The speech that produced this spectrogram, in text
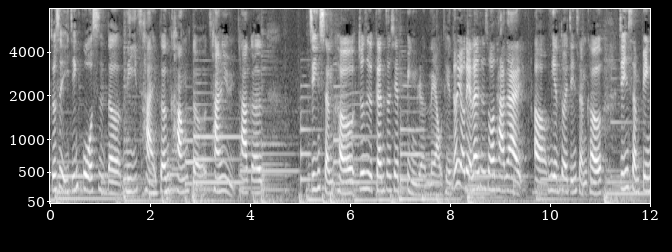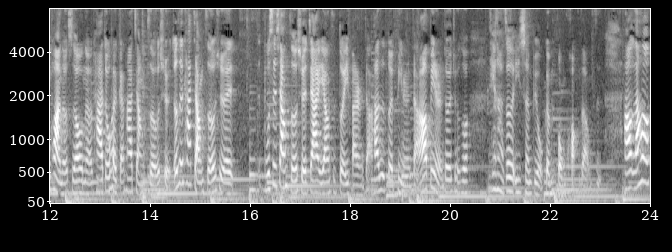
就是已经过世的尼采跟康德参与他跟精神科，就是跟这些病人聊天，就有点类似说他在呃面对精神科精神病患的时候呢，他就会跟他讲哲学，就是他讲哲学。不是像哲学家一样是对一般人讲，他是对病人讲，然后病人就会觉得说：“天哪，这个医生比我更疯狂这样子。”好，然后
